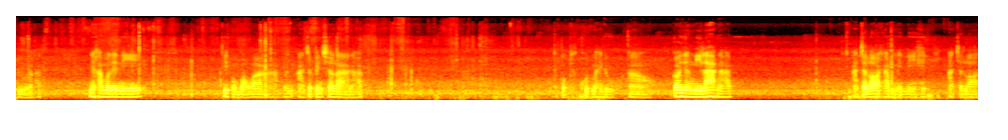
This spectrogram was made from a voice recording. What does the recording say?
อยู่นะครับเนี่ยครับเมล็ดนี้ ที่ผมบอกว่ามันอาจจะเป็นเชื้อรานะครับเดี๋ยวผมจะขุดมาให้ดูอ้าวก็ยังมีรากนะครับ อาจจะรอดครับเม็ดนี้อาจจะรอด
